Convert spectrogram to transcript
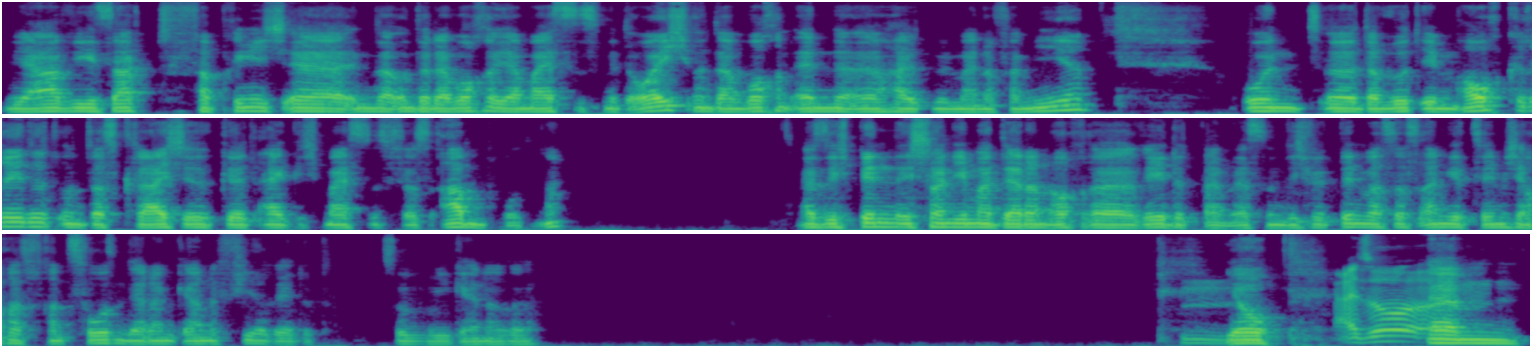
ja, wie gesagt, verbringe ich äh, der, unter der Woche ja meistens mit euch und am Wochenende äh, halt mit meiner Familie. Und äh, da wird eben auch geredet und das Gleiche gilt eigentlich meistens fürs Abendbrot, ne? Also ich bin schon jemand, der dann auch äh, redet beim Essen. Und ich bin, was das angeht, ziemlich auch als Franzosen, der dann gerne viel redet. So wie generell. Hm. Jo. Also, Ähm,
